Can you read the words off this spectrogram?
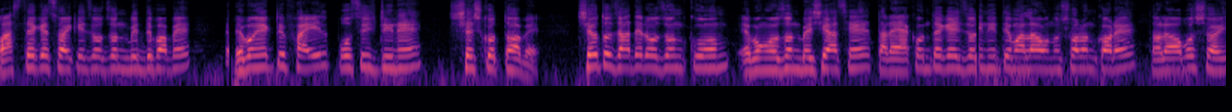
পাঁচ থেকে ছয় কেজি ওজন বৃদ্ধি পাবে এবং একটি ফাইল পঁচিশ দিনে শেষ করতে হবে। সেহেতু যাদের ওজন কম এবং ওজন বেশি আছে, তারা এখন থেকেই যদি নীতিমালা অনুসরণ করে, তাহলে অবশ্যই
